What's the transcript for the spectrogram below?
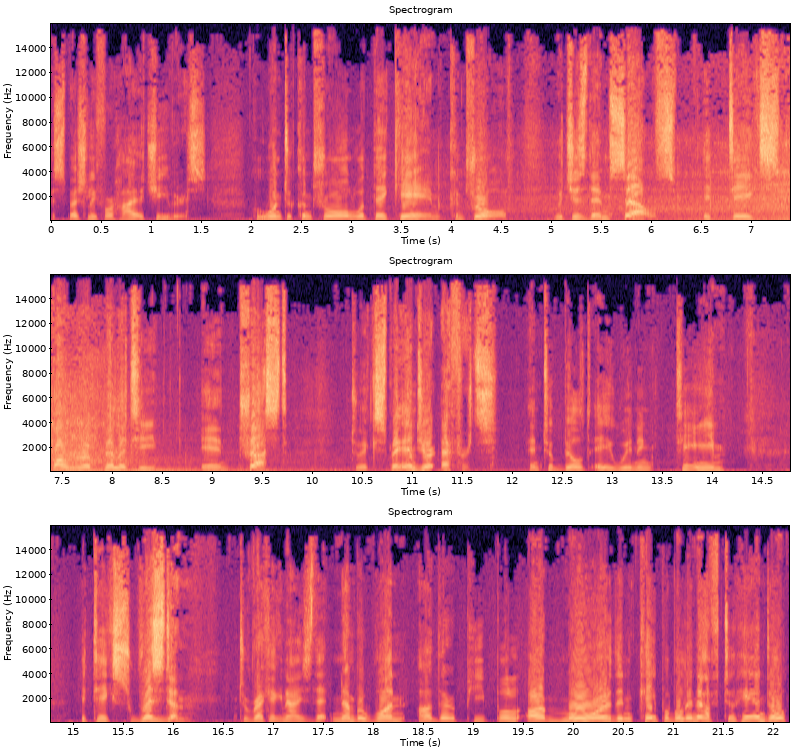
especially for high achievers who want to control what they can control, which is themselves. It takes vulnerability and trust to expand your efforts and to build a winning team. It takes wisdom to recognize that number one, other people are more than capable enough to handle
